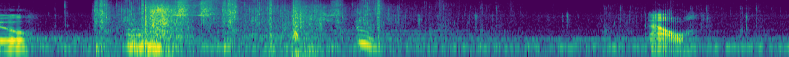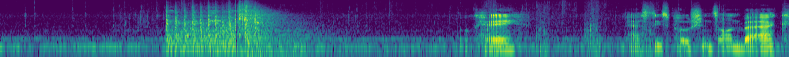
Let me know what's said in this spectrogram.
you. Ow. Okay. Pass these potions on back.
